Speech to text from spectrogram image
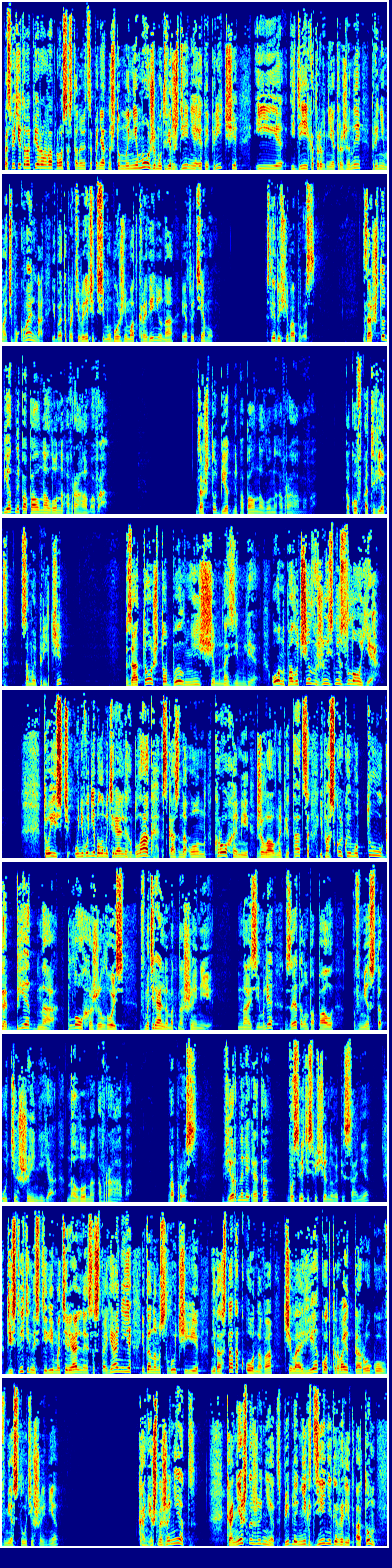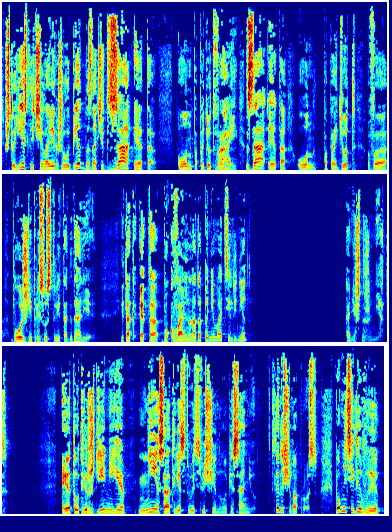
Во свете этого первого вопроса становится понятно, что мы не можем утверждение этой притчи и идеи, которые в ней отражены, принимать буквально, ибо это противоречит всему Божьему откровению на эту тему. Следующий вопрос. За что бедный попал на лона Авраамова? За что бедный попал на лона Авраамова? Каков ответ самой притчи? За то, что был нищим на земле. Он получил в жизни злое. То есть у него не было материальных благ, сказано, он крохами желал напитаться, и поскольку ему туго, бедно, плохо жилось в материальном отношении – на земле, за это он попал в место утешения на лона Авраама. Вопрос, верно ли это во свете Священного Писания? В действительности ли материальное состояние, и в данном случае недостаток оного, человеку открывает дорогу в место утешения? Конечно же нет. Конечно же нет. Библия нигде не говорит о том, что если человек жил бедно, значит за это – он попадет в рай, за это он попадет в Божье присутствие и так далее. Итак, это буквально надо понимать или нет? Конечно же, нет. Это утверждение не соответствует священному писанию. Следующий вопрос. Помните ли вы,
